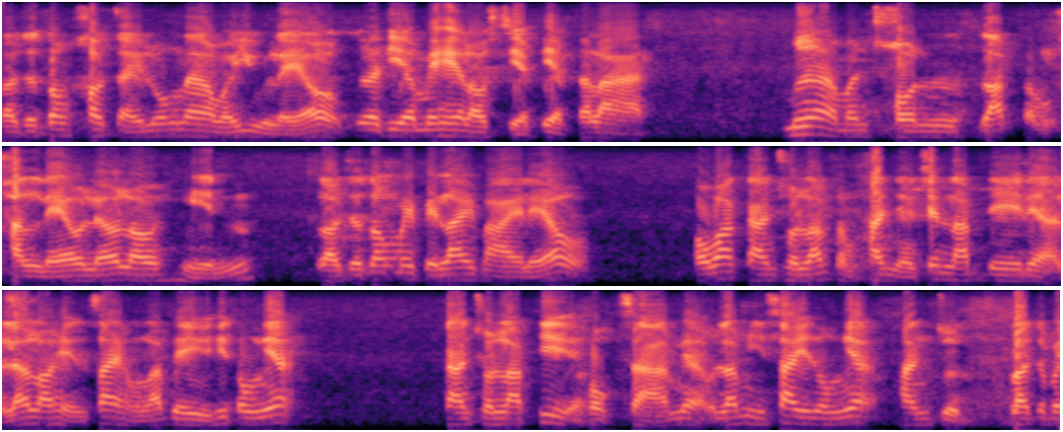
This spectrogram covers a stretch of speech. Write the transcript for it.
เราจะต้องเข้าใจล่วงหน้าไว้อยู่แล้ว เพื่อที่จะไม่ให้เราเสียเปรียบตลาด เมื่อมันชนรับสำคัญแล้วแล้วเราเห็นเราจะต้องไม่ไปไล่บายแล้ว เพราะว่าการชนรับสำคัญอย่างเช่นรับเดย์เนี่ยแล้วเราเห็นไส้ของรับเดย์อยู่ที่ตรงเนี้ยการชนรับที่หกสามเนี่ยแล้วมีไส้ตรงเนี้ยพันจุด เราจะไป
